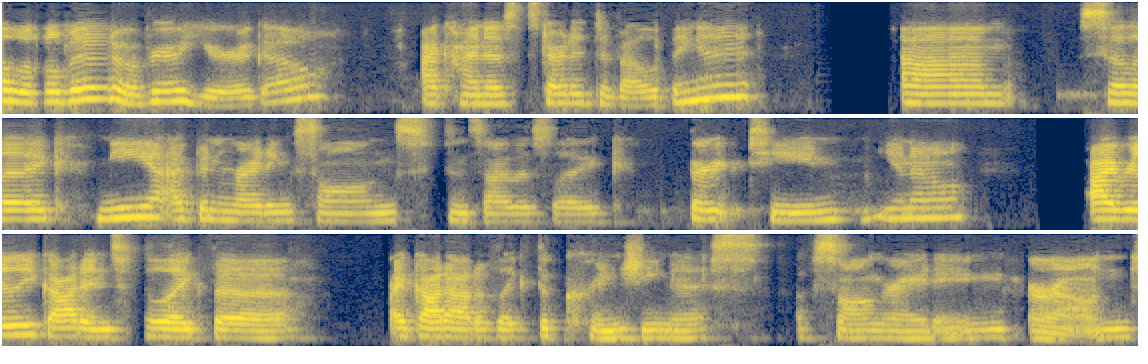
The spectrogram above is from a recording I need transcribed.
a little bit over a year ago. I kind of started developing it. Um, so, like me, I've been writing songs since I was like 13, you know? I really got into like the, I got out of like the cringiness of songwriting around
